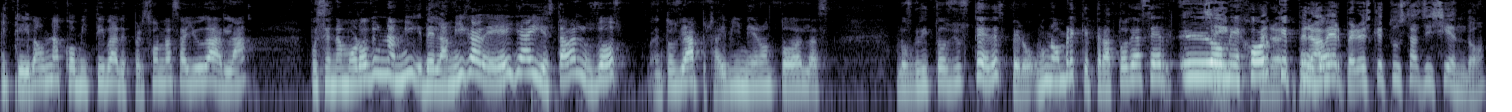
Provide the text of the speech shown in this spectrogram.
y que iba una comitiva de personas a ayudarla, pues se enamoró de una amiga, de la amiga de ella y estaban los dos. Entonces ya, pues ahí vinieron todas las los gritos de ustedes, pero un hombre que trató de hacer lo Sí, mejor pero- que pudo. Pero a ver, pero es que tú estás diciendo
